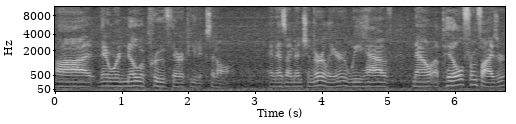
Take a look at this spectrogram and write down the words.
uh, there were no approved therapeutics at all. And as I mentioned earlier, we have now a pill from Pfizer.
